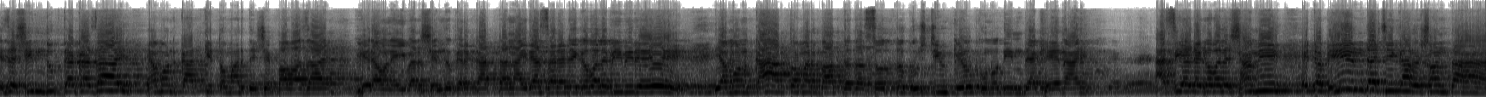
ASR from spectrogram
এই যে সিন্ধুক দেখা যায়, এমন কাঠ কি তোমার দেশে পাওয়া যায়? ফেরাও না এইবার সিন্ধুকের কাঠটা নাইরা সারা ডেকে বলে, বিবি রে, এমন কাঠ তোমার বাপ দাদা সদ্য গোষ্ঠীও কেউ কোনোদিন দেখে নাই। ডেকে বলে, স্বামী, এটা সন্তান।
